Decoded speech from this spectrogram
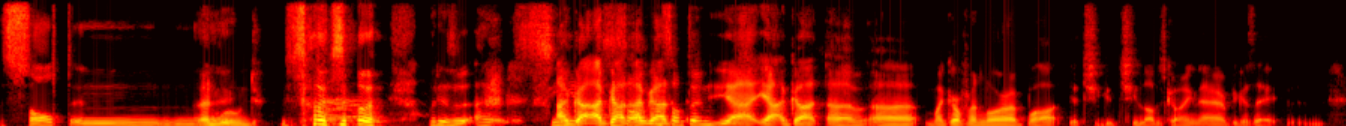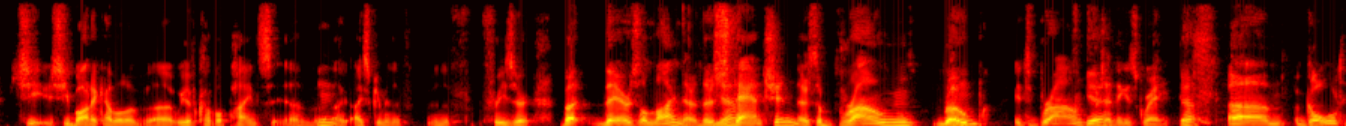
Salt and and wound. So, so what is it? I, I've got. I've got. I've got. something. Yeah. Yeah. I've got. Uh, uh, my girlfriend Laura bought. It. She she loves going there because they. She she bought a couple of. Uh, we have a couple of pints of Mm. uh, ice cream in the in the freezer. But there's a line there. There's Yeah. stanchion. There's a brown rope. It's brown, Yeah. which I think is great. Yeah. Um, gold.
